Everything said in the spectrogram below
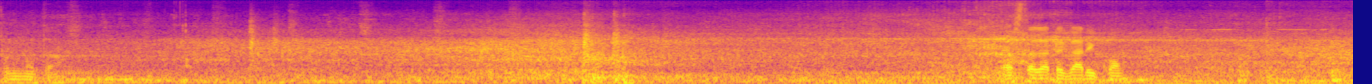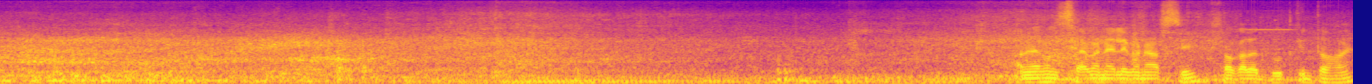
শূন্যতা। রাস্তাঘাটে গাড়ি কম। আমি এখন সেভেন ইলেভেন আসছি, সকালে দুধ কিনতে হয়।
